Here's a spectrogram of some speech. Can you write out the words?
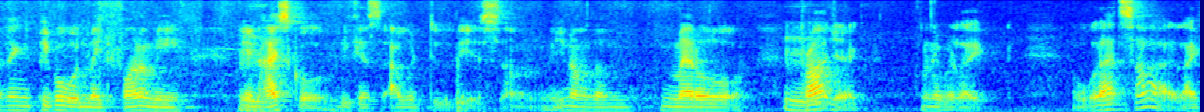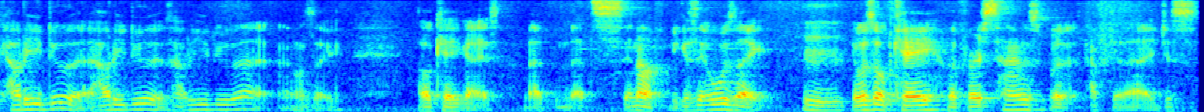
I think people would make fun of me in Mm. high school because I would do this, um, you know, the metal Mm. project, and they were like, "Well, that's odd. Like, how do you do that? How do you do this? How do you do that?" And I was like, "Okay, guys, that that's enough." Because it was like Mm. it was okay the first times, but after that, I just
